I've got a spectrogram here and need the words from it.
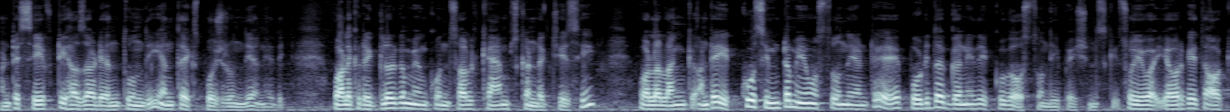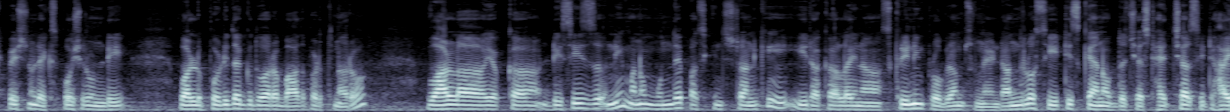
అంటే సేఫ్టీ హజార్డ్ ఎంత ఉంది ఎంత ఎక్స్పోజర్ ఉంది అనేది. వాళ్ళకి రెగ్యులర్గా మేము కొన్నిసార్లు క్యాంప్స్ కండక్ట్ చేసి వాళ్ళ లంగ్ అంటే ఎక్కువ సిమ్టమ్ ఏమొస్తుంది అంటే పొడి దగ్గు అనేది ఎక్కువగా వస్తుంది ఈ పేషెంట్స్కి సో ఎవరికైతే ఆక్యుపేషనల్ ఎక్స్పోజర్ ఉండి వాళ్ళు పొడి దగ్గు ద్వారా బాధపడుతున్నారో వాళ్ళ యొక్క డిసీజ్ని మనం ముందే పసికించడానికి ఈ రకాలైన స్క్రీనింగ్ ప్రోగ్రామ్స్ ఉన్నాయండి. అందులో CT scan of the chest HR CT high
